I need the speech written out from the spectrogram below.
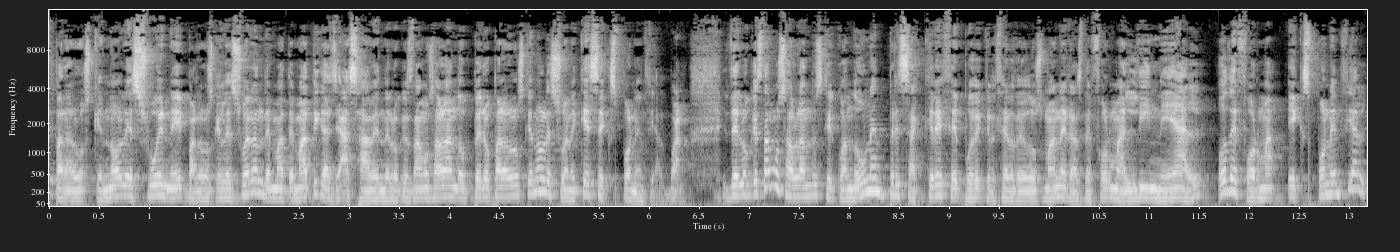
para los que no les suene, para los que les suenan de matemáticas ya saben de lo que estamos hablando, pero para los que no les suene, ¿qué es exponencial? Bueno, de lo que estamos hablando es que cuando una empresa crece puede crecer de dos maneras, de forma lineal o de forma exponencial.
